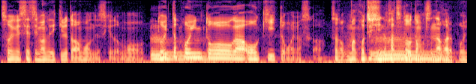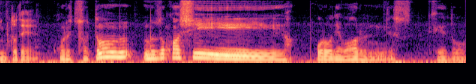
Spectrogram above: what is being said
そういう説明もできるとは思うんですけどもうん。どういったポイントが大きいと思いますか？その、まあ、ご自身の活動ともつながるポイントで。これとても難しいところではあるんですけども、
